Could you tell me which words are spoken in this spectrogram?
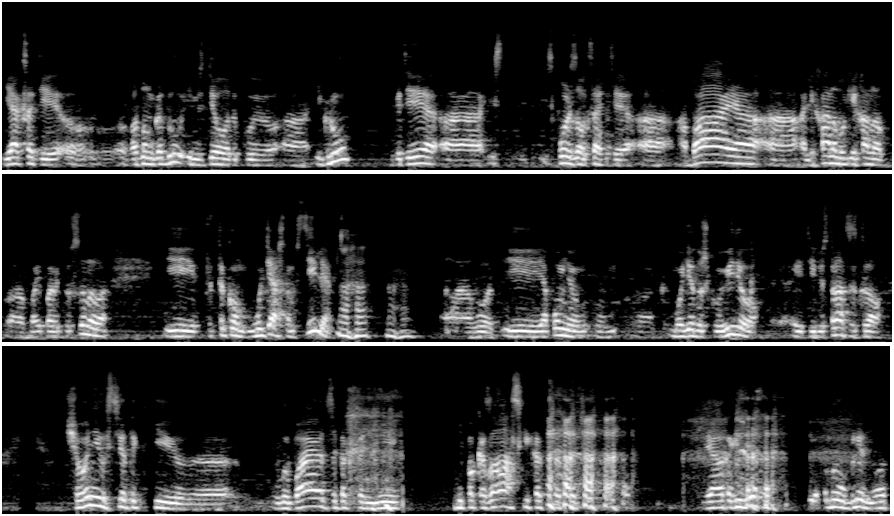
я, кстати, в одном году им сделал такую а, игру, где а, использовал, кстати, а, Абая, а, Алихана Букихана а, Байтусынова, и в таком мультяшном стиле. Ага, ага. А, вот. И я помню, мой дедушка увидел эти иллюстрации и сказал, чего они все такие э, улыбаются как-то не, не по-казахски как-то. Я так интересно я подумал, блин, ну,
